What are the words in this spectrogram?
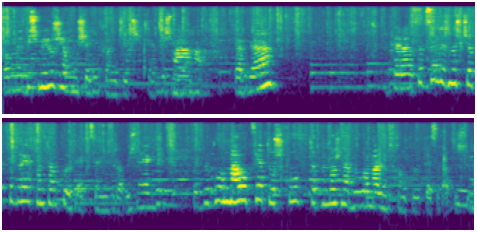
Bo my byśmy już ją musieli kończyć, jakbyśmy, Aha. prawda? Teraz To w zależności od tego, jaką tą kulkę chcemy zrobić. No jakby, jakby było mało kwiatuszków, to by można było malutką kulkę zrobić. No.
